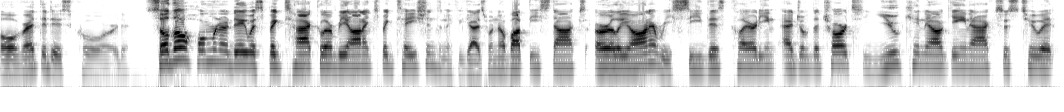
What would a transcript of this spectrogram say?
over at the Discord. So the home run today was spectacular beyond expectations. And if you guys want to know about these stocks early on and receive this clarity and edge of the charts, you can now gain access to it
